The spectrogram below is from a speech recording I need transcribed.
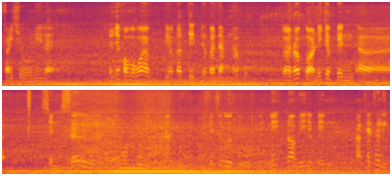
ไฟโชว์นี่แหละ แต่เจ้าของบอกว่าเดี๋ยวก็ติดเดี๋ยวก็ดับนะครับผมก็รอบก่อนนี่จะเป็นเอ่อเซนเซอร์โอทูนะ เซนเซอร์โอทูนี่รอบนี้จะเป็นอะ แคทอลิก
